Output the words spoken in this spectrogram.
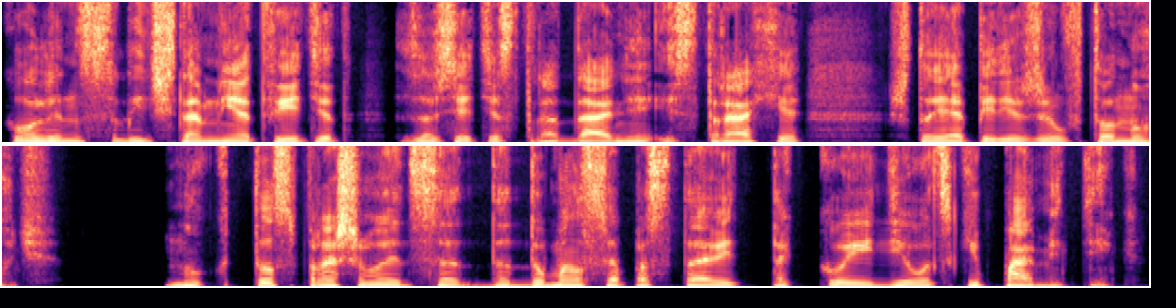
Коллинз лично мне ответит за все те страдания и страхи, что я пережил в ту ночь. Ну кто, спрашивается, додумался поставить такой идиотский памятник?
